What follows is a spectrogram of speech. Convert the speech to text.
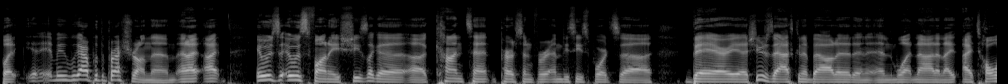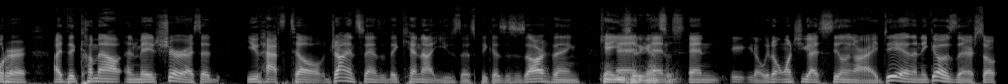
but I mean, we gotta put the pressure on them. And I, I it was it was funny. She's like a, a content person for NBC Sports uh, Bay Area. She was asking about it and and whatnot, and I, I told her I did come out and made sure. I said you have to tell Giants fans that they cannot use this because this is our thing. Can't use it against and- us. and you know we don't want you guys stealing our idea and then he goes there so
